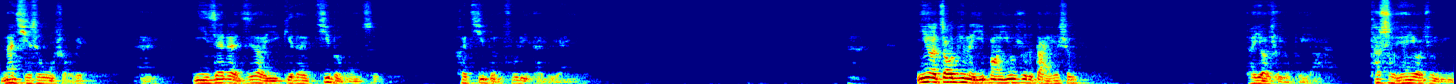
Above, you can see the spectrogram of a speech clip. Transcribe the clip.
那其实无所谓，嗯，你在这只要一给他基本工资和基本福利，他就愿意。你要招聘了一帮优秀的大学生，他要求就不一样了。他首先要求你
